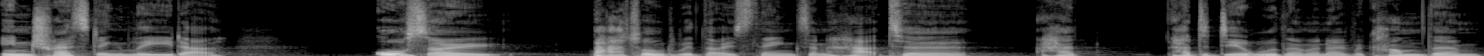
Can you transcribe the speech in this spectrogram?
interesting leader also battled with those things and had to had had to deal with them and overcome them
